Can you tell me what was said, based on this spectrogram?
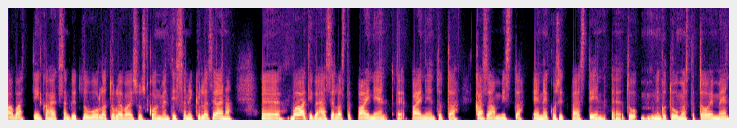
avattiin 80-luvulla tulevaisuuskonventissa, niin kyllä se aina vaati vähän sellaista paineen, paineen tota, kasaamista ennen kuin sitten päästiin tu, niin kuin tuumasta toimeen.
